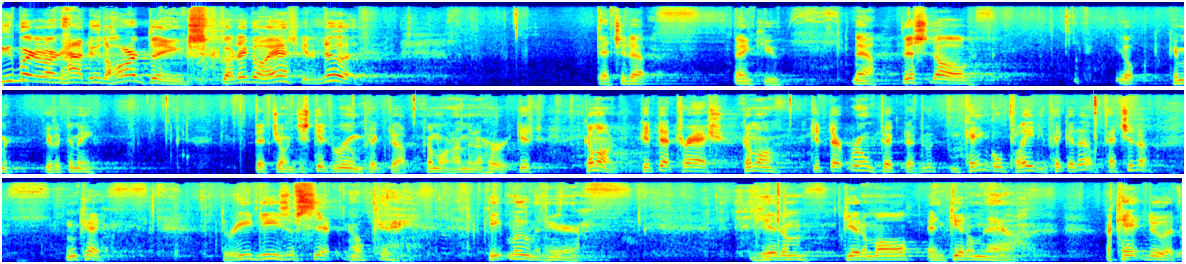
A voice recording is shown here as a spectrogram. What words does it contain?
you better learn how to do the hard things because they're going to ask you to do it. Fetch it up. Thank you. Now, this dog, yo, come here, give it to me. That's John. Just get the room picked up. Come on, I'm in a hurry. Get, come on, get that trash. Come on, get that room picked up. You can't go play. You pick it up. Fetch it up. Okay. Three D's of sit. Okay. Keep moving here. Get them, get them all, and get them now. I can't do it.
